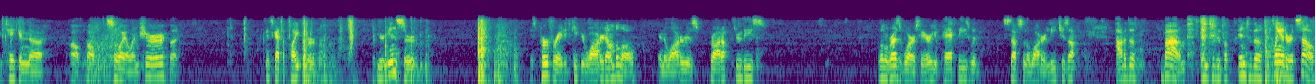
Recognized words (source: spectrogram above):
you're taking uh, all, all but the soil, I'm sure, but it's got the pipe for your insert. It's perforated to keep your water down below, and the water is brought up through these little reservoirs here. You pack these with stuff so the water leaches up out of the bottom into the into the planter itself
